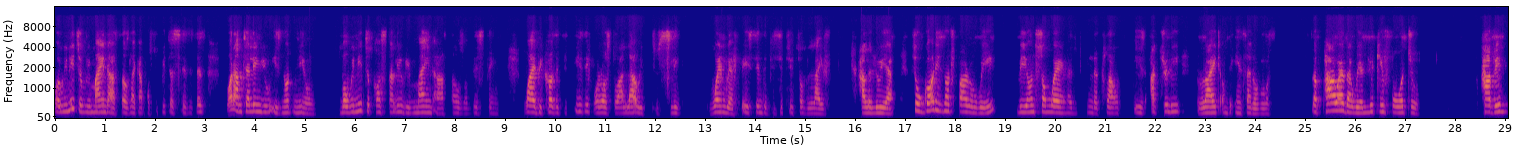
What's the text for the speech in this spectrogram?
But we need to remind ourselves, like Apostle Peter says, he says, What I'm telling you is not new, but we need to constantly remind ourselves of these things. Why? Because it is easy for us to allow it to sleep when we're facing the vicissitudes of life. Hallelujah. So God is not far away beyond somewhere in the, in the cloud. He is actually right on the inside of us. The power that we're looking forward to having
